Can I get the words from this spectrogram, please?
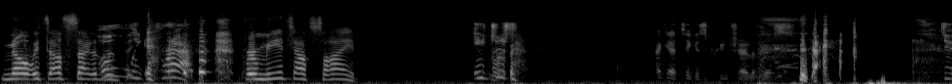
No, it's outside of the. Holy crap! For me, it's outside. It just. I gotta take a screenshot of this. Dude,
